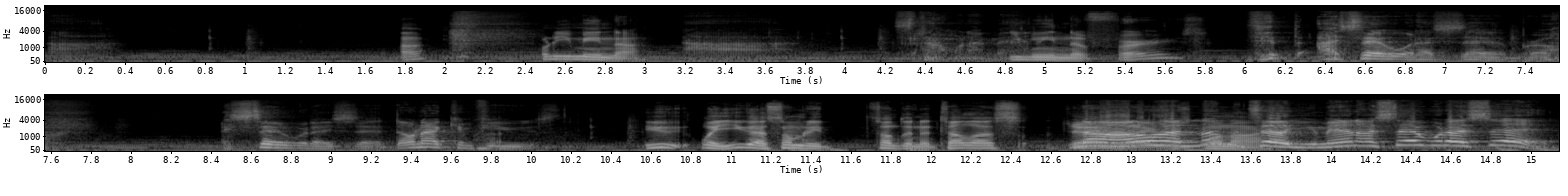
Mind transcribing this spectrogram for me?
Nah, Huh? What do you mean now? nah. It's not what I meant. You mean the furries? I said what I said, bro. I said what I said. Don't act confused. You wait, you got somebody something to tell us? Jay? No, I don't have nothing to tell you, man. I said what I said.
